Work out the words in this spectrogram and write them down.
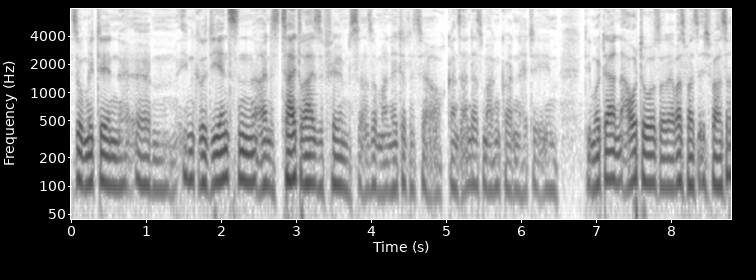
so mit den ähm, Ingredienzen eines Zeitreisefilms, also man hätte das ja auch ganz anders machen können, hätte ihm die modernen Autos oder was weiß ich was,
